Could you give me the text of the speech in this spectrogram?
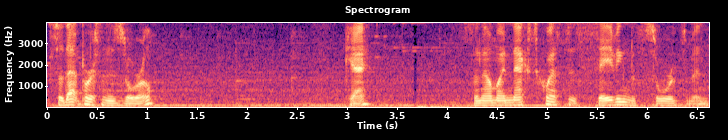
So that person is Zoro. Okay. So now my next quest is saving the swordsman.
